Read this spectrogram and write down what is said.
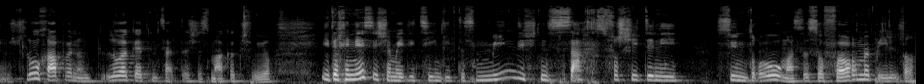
einen Schluch ab und schaut und sagt, das ist ein Magengeschwür. In der chinesischen Medizin gibt es mindestens sechs verschiedene Syndrom, also so Formenbilder.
